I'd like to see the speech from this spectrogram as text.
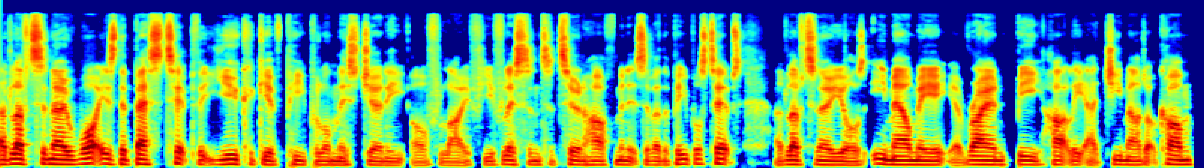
I'd love to know what is the best tip that you could give people on this journey of life. You've listened to two and a half minutes of other people's tips. I'd love to know yours. Email me at ryanbhartley at gmail.com.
